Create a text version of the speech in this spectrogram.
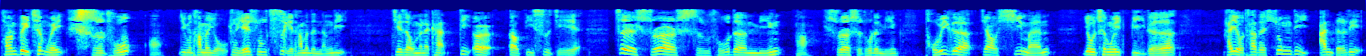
他们被称为使徒啊，因为他们有主耶稣赐给他们的能力。接着我们来看第二到第四节，这十二使徒的名啊，十二使徒的名，头一个叫西门，又称为彼得。还有他的兄弟安德烈、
